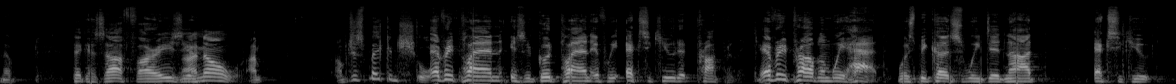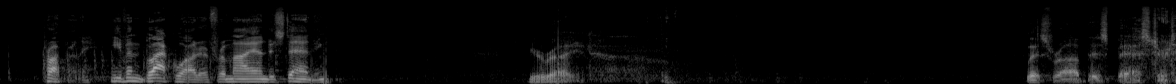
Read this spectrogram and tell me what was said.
They'll pick us off far easier. I know. I'm I'm just making sure. Every plan is a good plan if we execute it properly. Every problem we had was because we did not execute properly. Even Blackwater, from my understanding. You're right. Let's rob this bastard.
